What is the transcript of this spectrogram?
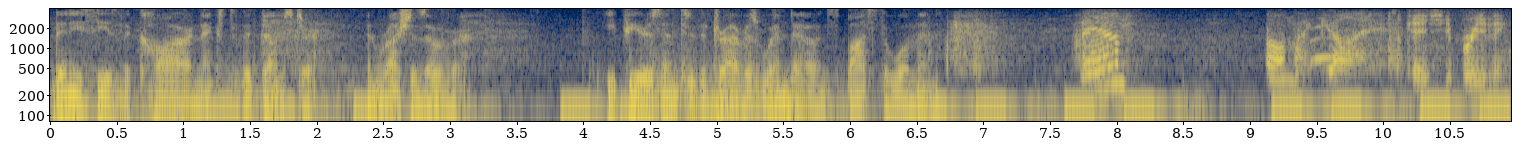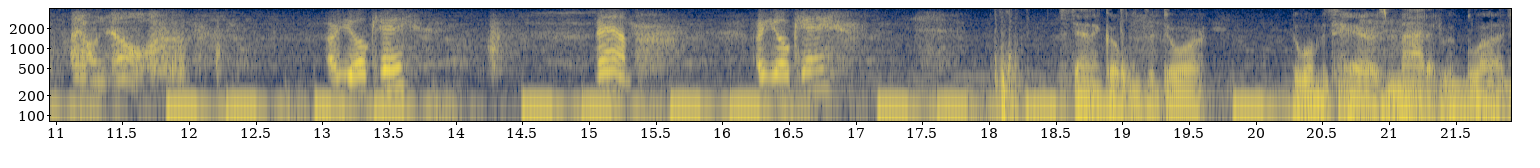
Then he sees the car next to the dumpster and rushes over. He peers in through the driver's window and spots the woman. Ma'am? Oh, my God. Okay, is she breathing? I don't know. Are you okay? Ma'am, are you okay? Stanek opens the door. The woman's hair is matted with blood.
